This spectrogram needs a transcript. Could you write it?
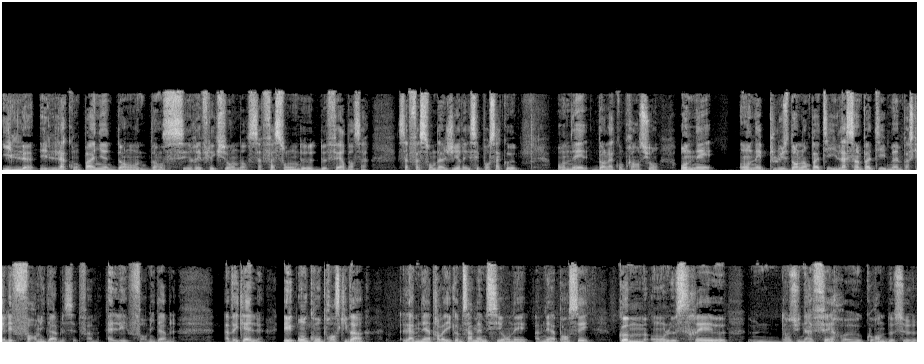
il l'accompagne dans, ses réflexions, dans sa façon de, faire, dans sa façon d'agir, et c'est pour ça que on est dans la compréhension. On est on est plus dans l'empathie, la sympathie même, parce qu'elle est formidable, cette femme. Elle est formidable avec elle. Et on comprend ce qui va l'amener à travailler comme ça, même si on est amené à penser comme on le serait euh, dans une affaire euh, courante de ce,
